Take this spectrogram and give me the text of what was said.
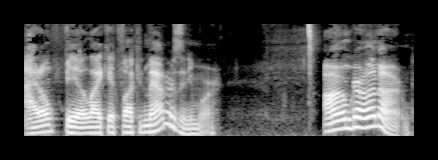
I don't feel like it fucking matters anymore. Armed or unarmed.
